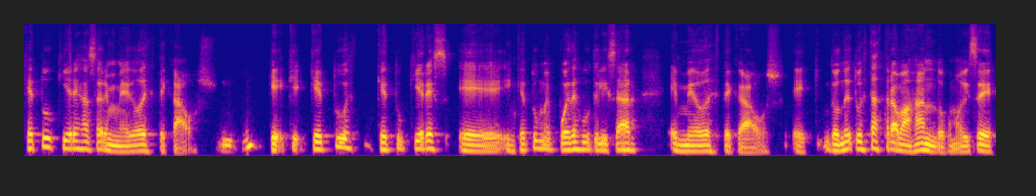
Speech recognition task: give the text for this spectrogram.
¿Qué tú quieres hacer en medio de este caos? ¿Qué, qué, qué tú, qué tú quieres, eh, en qué tú me puedes utilizar en medio de este caos? Eh, ¿Dónde tú estás trabajando, como dice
